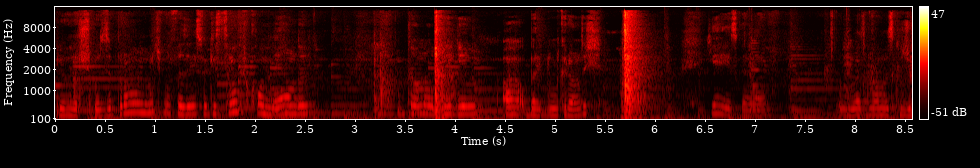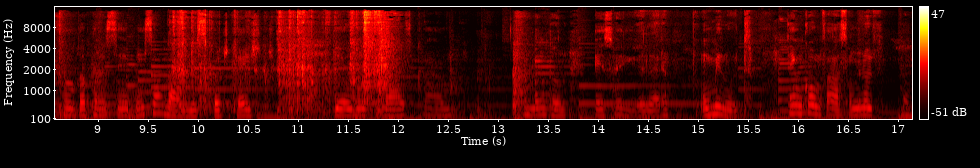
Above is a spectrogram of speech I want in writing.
e outras coisas. Eu provavelmente vou fazer isso aqui sempre comendo. Então não liguem. Ó, o barulho do micro-ondas. E é isso, galera. Eu vou botar uma música de fundo pra parecer bem saudável nesse podcast. E a gente vai ficar comentando. É isso aí, galera. Um minuto. Tem como falar só um minuto? Não.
